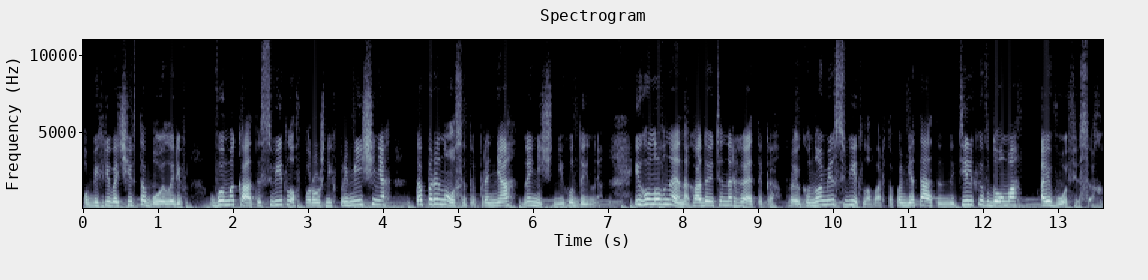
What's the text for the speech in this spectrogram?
обігрівачів та бойлерів, вимикати світло в порожніх приміщеннях та переносити прання на нічні години. І головне нагадують енергетики про економію світла варто пам'ятати не тільки вдома, а й в офісах.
